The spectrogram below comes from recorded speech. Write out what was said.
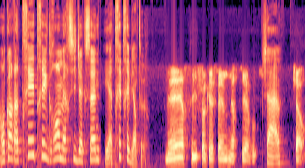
Encore un très très grand merci Jackson et à très très bientôt. Merci Choc FM, merci à vous. Ciao. Ciao.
